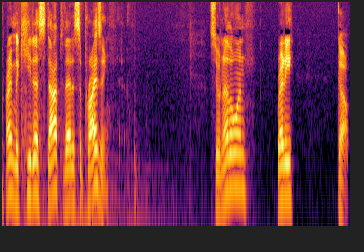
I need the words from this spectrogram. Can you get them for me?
All right, Makita stopped. That is surprising. Let's do another one. Ready? Go.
